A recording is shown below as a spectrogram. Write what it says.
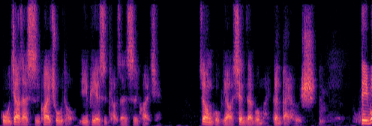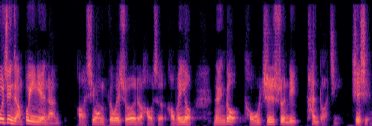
股价才十块出头，EPS 挑战四块钱，这种股票现在不买更待何时？底部进场不赢也难啊！希望各位所有的好车好朋友能够投资顺利，探短金，谢谢。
